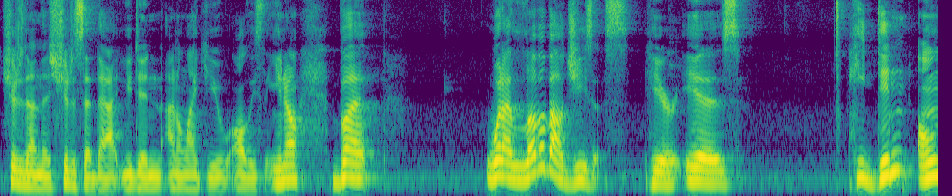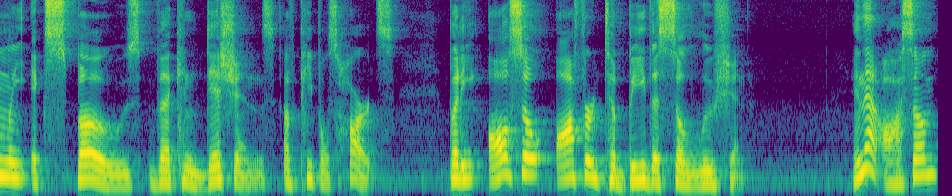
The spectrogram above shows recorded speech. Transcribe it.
Should have done this, should have said that, you didn't, I don't like you, all these things, you know? But what I love about Jesus here is he didn't only expose the conditions of people's hearts, but he also offered to be the solution. Isn't that awesome?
